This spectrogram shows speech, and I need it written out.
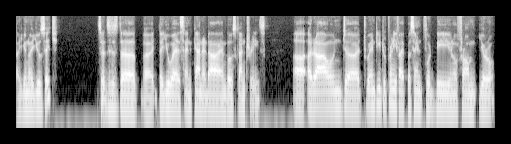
uh you know usage. So this is the uh, the U.S. and Canada and those countries. Uh, around uh, 20 to 25 percent would be you know from Europe.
